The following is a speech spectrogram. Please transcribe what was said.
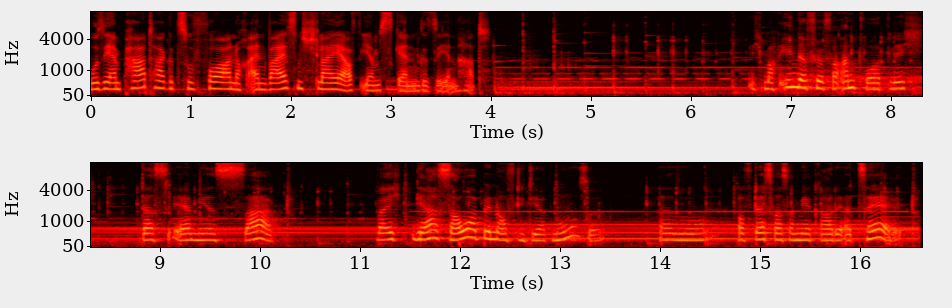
wo sie ein paar Tage zuvor noch einen weißen Schleier auf ihrem Scan gesehen hat. Ich mache ihn dafür verantwortlich, dass er mir es sagt. Weil ich ja sauer bin auf die Diagnose. also auf das, was er mir gerade erzählt.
